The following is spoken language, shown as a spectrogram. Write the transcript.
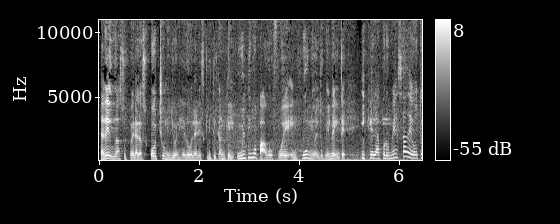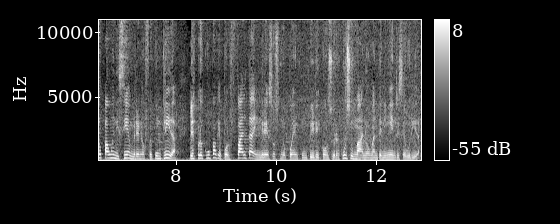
La deuda supera los 8 millones de dólares. Critican que el último pago fue en junio del 2020 y que la promesa de otro pago en diciembre no fue cumplida. Les preocupa que por falta de ingresos no pueden cumplir con su recurso humano, mantenimiento y seguridad.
